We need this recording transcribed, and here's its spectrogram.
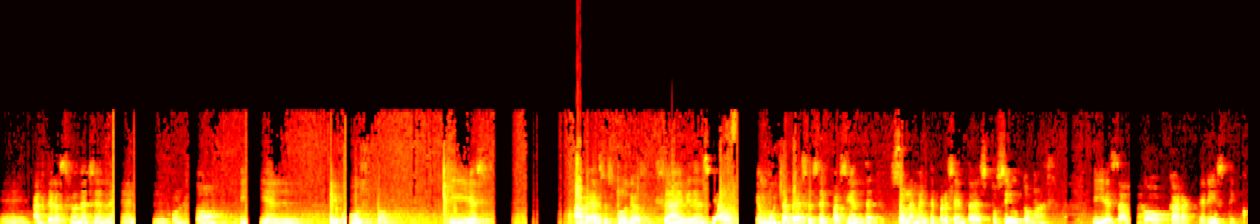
eh, alteraciones en el olfato y el, el gusto. Y es, a veces, estudios se ha evidenciado que muchas veces el paciente solamente presenta estos síntomas y es algo característico.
